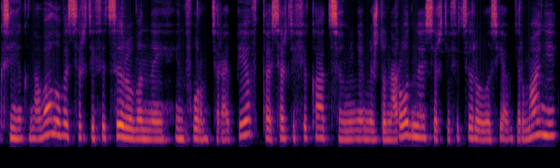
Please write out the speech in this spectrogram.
Ксения Коновалова, сертифицированный информтерапевт. Сертификация у меня международная, сертифицировалась я в Германии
